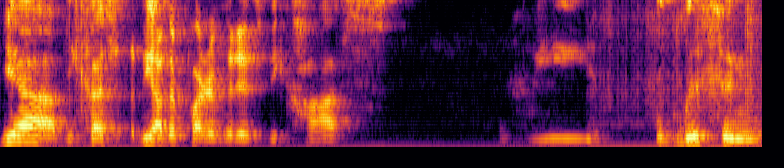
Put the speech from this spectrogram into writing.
Yeah, because the other part of it is because we listen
